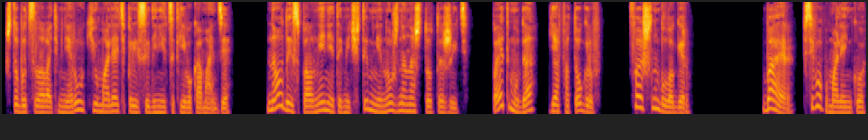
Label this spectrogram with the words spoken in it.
чтобы целовать мне руки и умолять присоединиться к его команде. Но до исполнения этой мечты мне нужно на что-то жить. Поэтому да, я фотограф, fashion -блогер. Байер, всего помаленьку.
